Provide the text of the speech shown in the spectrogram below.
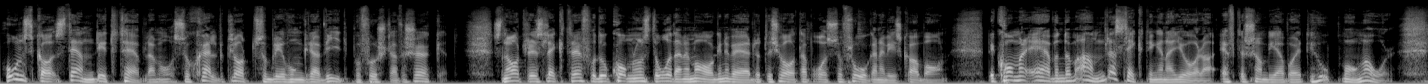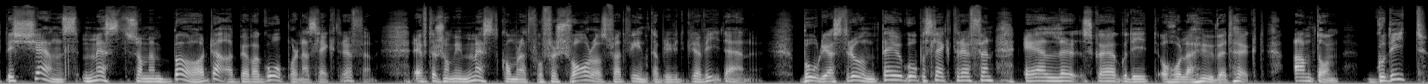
Hon ska ständigt tävla med oss och självklart så blev hon gravid på första försöket. Snart är det släktträff och då kommer hon stå där med magen i vädret och tjata på oss och fråga när vi ska ha barn. Det kommer även de andra släktingarna göra eftersom vi har varit ihop många år. Det känns mest som en börda att behöva gå på den här släktträffen eftersom vi mest kommer att få försvara oss för att vi inte har blivit gravida ännu. Borde jag strunta i att gå på släktträffen eller ska jag gå dit och hålla huvudet högt? Anton, gå dit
